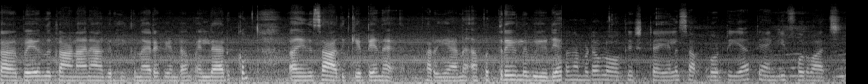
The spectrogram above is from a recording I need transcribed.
കഴബയെ ഒന്ന് കാണാൻ ആഗ്രഹിക്കുന്നവരൊക്കെ ഉണ്ടാവും. എല്ലാവർക്കും അതിന് സാധിക്കട്ടെ എന്ന് പറയുകയാണ് അപ്പോൾ ഇത്രയുള്ള വീഡിയോ. അപ്പോൾ നമ്മുടെ വ്ളോഗ് ഇഷ്ടമായാൽ സപ്പോർട്ട് ചെയ്യുക. താങ്ക് ഫോർ വാച്ചിങ്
